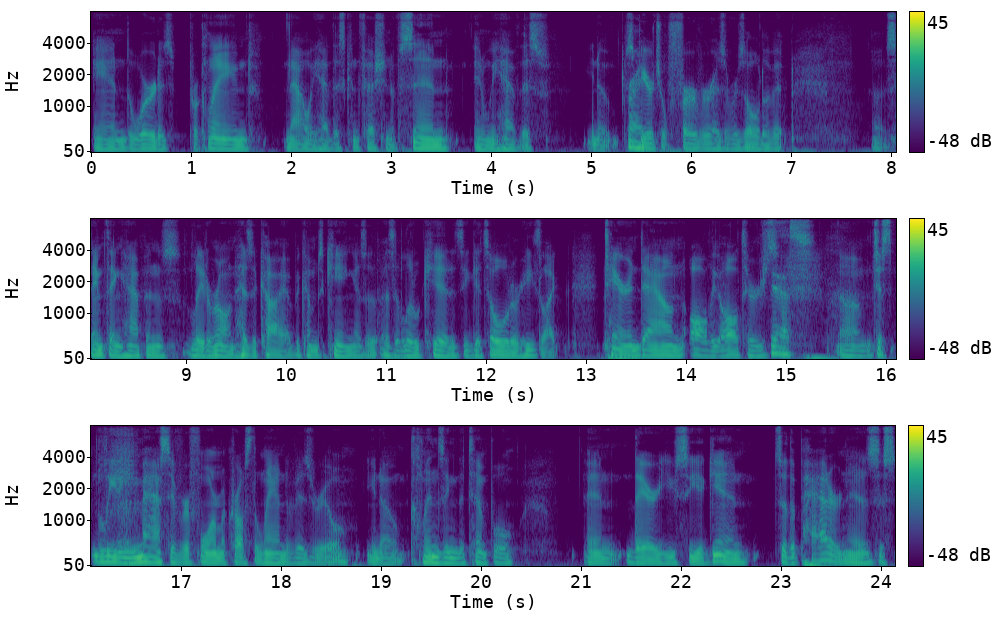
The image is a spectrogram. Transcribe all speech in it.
and the word is proclaimed. Now we have this confession of sin, and we have this, you know, Right. spiritual fervor as a result of it. Uh, same thing happens later on. Hezekiah becomes king as a, as a little kid. As he gets older, he's like tearing down all the altars yes, um, just leading massive reform across the land of Israel, you know, cleansing the temple. And there you see again. So the pattern is this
